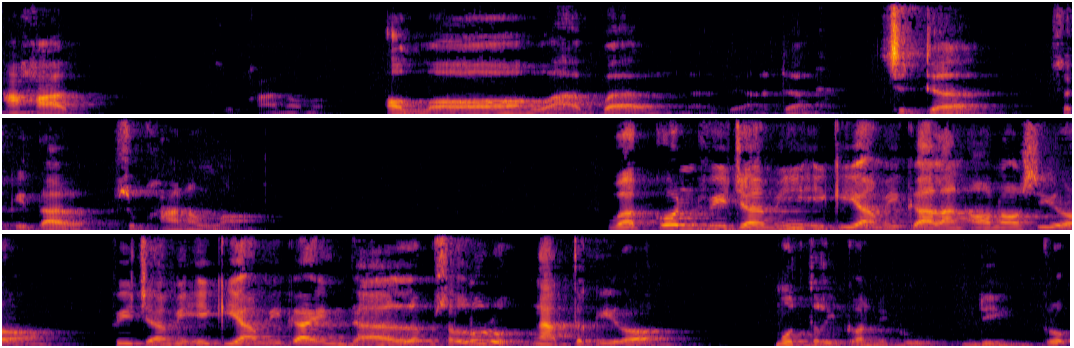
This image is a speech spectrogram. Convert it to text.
ahad subhanallah. Allahu akbar. Ada jeda sekitar subhanallah. Wa kun fi jami'i qiyamika lan ana sira fi jami'i qiyamika ing dalem seluruh ngadekira mutrikon iku ndingkruk.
